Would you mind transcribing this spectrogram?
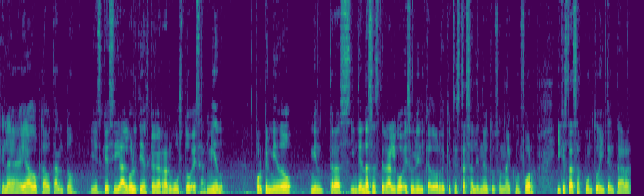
que la he adoptado tanto, y es que si algo le tienes que agarrar gusto es al miedo, porque el miedo mientras intentas hacer algo es un indicador de que te estás saliendo de tu zona de confort y que estás a punto de intentar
